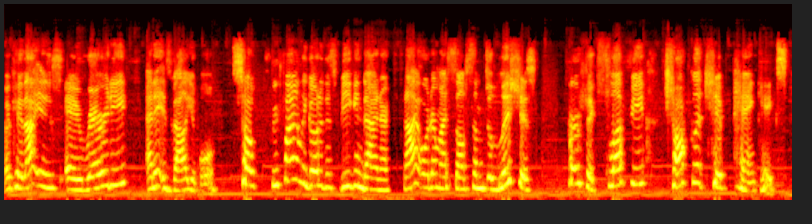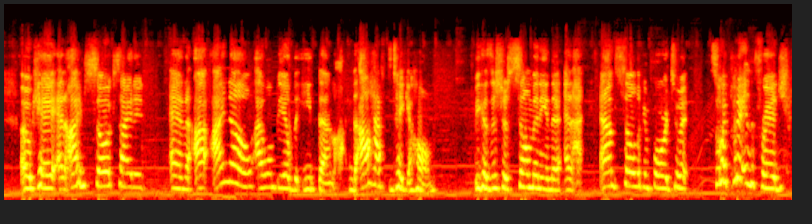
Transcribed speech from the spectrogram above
Okay, that is a rarity and it is valuable. So we finally go to this vegan diner and I order myself some delicious, perfect, fluffy chocolate chip pancakes. Okay, and I'm so excited and I, I know I won't be able to eat them. I'll have to take it home because there's just so many in there and I, and I'm so looking forward to it. So I put it in the fridge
